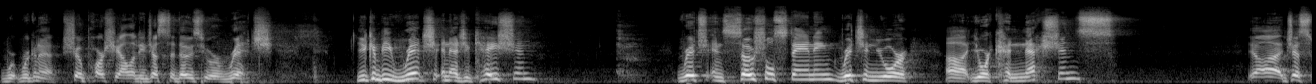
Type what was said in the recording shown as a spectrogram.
we're going to show partiality just to those who are rich. You can be rich in education, rich in social standing, rich in your, uh, your connections, uh, just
